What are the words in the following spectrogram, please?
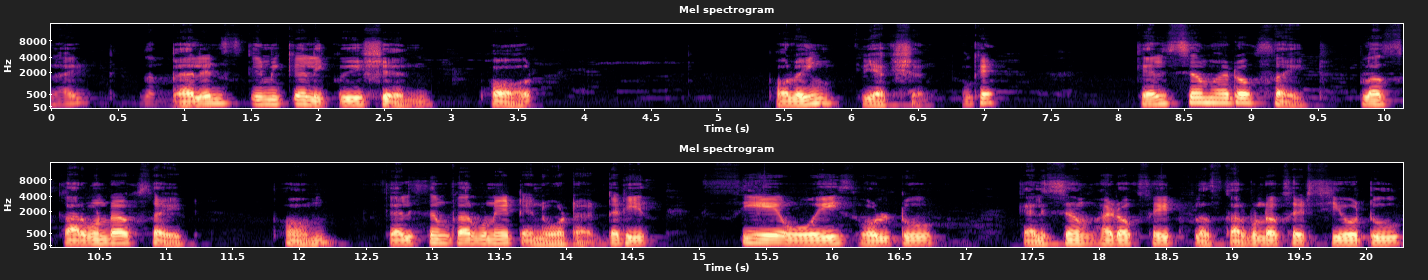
Write the balanced chemical equation for following reaction. Okay. Calcium hydroxide plus carbon dioxide form calcium carbonate and water. That is CaOH whole 2 calcium hydroxide plus carbon dioxide CO2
